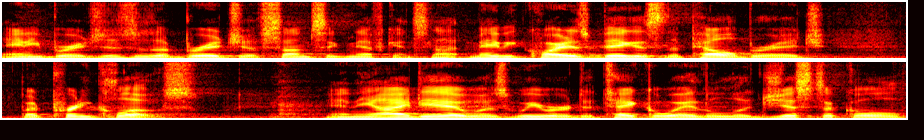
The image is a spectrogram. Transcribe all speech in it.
any bridge. This is a bridge of some significance, not maybe quite as big as the Pell Bridge, but pretty close. And the idea was we were to take away the logistical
